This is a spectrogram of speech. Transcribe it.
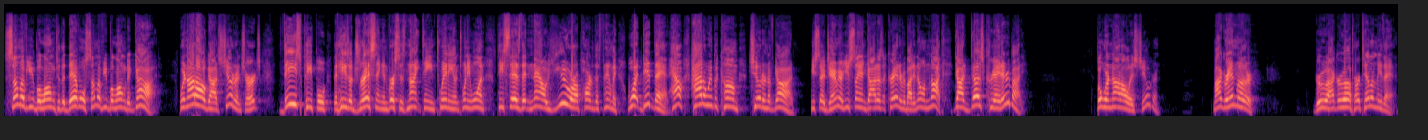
some of you belong to the devil, some of you belong to God. We're not all God's children, church. these people that he's addressing in verses 19, 20, and 21, he says that now you are a part of the family. What did that? How, how do we become children of God? You say, Jeremy, are you saying God doesn't create everybody? No, I'm not. God does create everybody. But we're not all his children. My grandmother grew, I grew up her telling me that.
